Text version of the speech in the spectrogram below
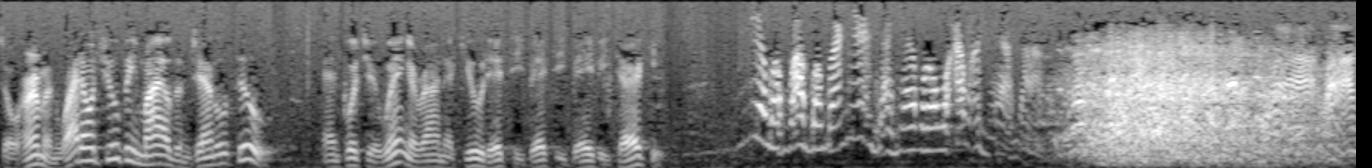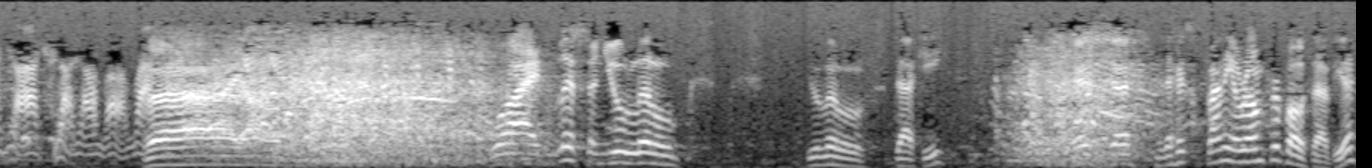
So, Herman, why don't you be mild and gentle, too? And put your wing around a cute itsy bitsy baby turkey. Why, listen, you little, you little ducky. There's, uh, there's plenty of room for both of you.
